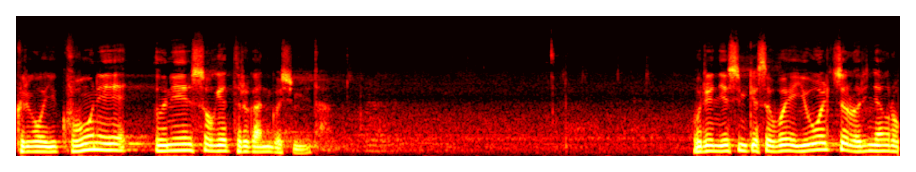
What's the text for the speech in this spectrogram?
그리고 이 구원의 은혜 속에 들어간 것입니다. 우리는 예수님께서 왜 6월절 어린 양으로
